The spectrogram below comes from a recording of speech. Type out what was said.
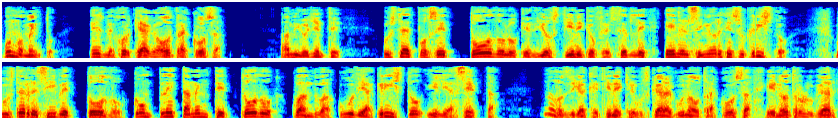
un momento, es mejor que haga otra cosa. Amigo oyente, usted posee todo lo que Dios tiene que ofrecerle en el Señor Jesucristo. Usted recibe todo, completamente todo, cuando acude a Cristo y le acepta. No nos diga que tiene que buscar alguna otra cosa en otro lugar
